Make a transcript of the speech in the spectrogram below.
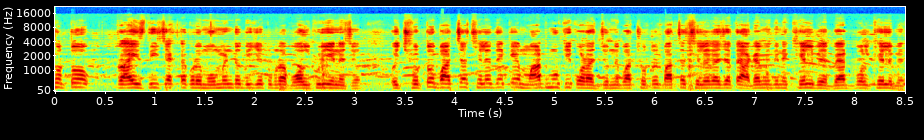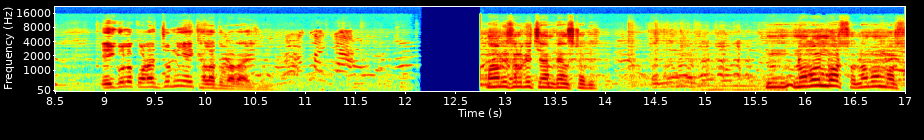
ছোট্ট প্রাইজ দিয়েছে, একটা করে মোমেন্টও দিয়েছে, তোমরা বল কুড়িয়ে এনেছো। ওই ছোট বাচ্চা ছেলেদেরকে মাঠমুখী করার জন্য বা ছোট বাচ্চা ছেলেরা যাতে আগামী দিনে খেলবে ব্যাট বল খেলবে, এইগুলো করার জন্যই এই খেলাধুলার আয়োজন। চ্যাম্পিয়ন্স ট্রফি নবম বর্ষ নবম বর্ষ।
